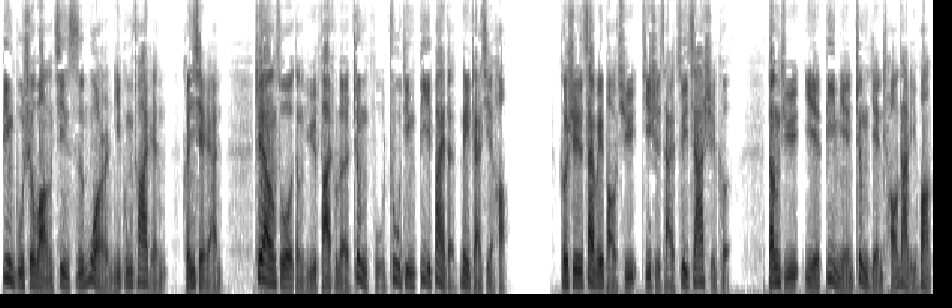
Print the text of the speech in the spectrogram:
并不奢望进斯莫尔尼宫抓人，很显然，这样做等于发出了政府注定必败的内战信号。可是，在维堡区，即使在最佳时刻，当局也避免正眼朝那里望。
